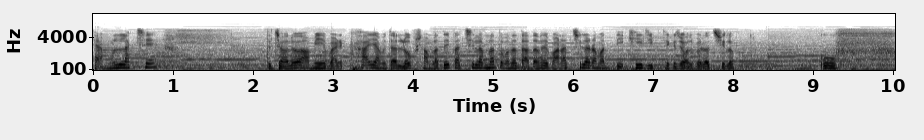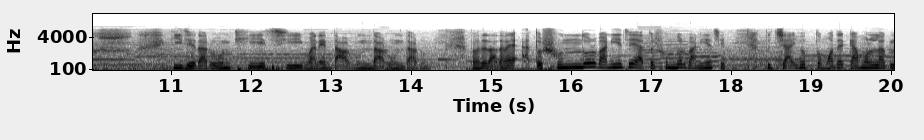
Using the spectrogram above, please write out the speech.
কেমন লাগছে। তো চলো, আমি এবার খাই। আমি তার লোভ সামলাতেই পাচ্ছিলাম না। তোমাদের দাদাভাই বানাচ্ছিল আর আমার দেখেই জিভ থেকে জল বেরোচ্ছিল। উফ, কি যে দারুণ খেয়েছি। মানে দারুণ দারুণ দারুণ। তোমাদের দাদাভাই এত সুন্দর বানিয়েছে, এত সুন্দর বানিয়েছে। তো যাই হোক, তোমাদের কেমন লাগল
